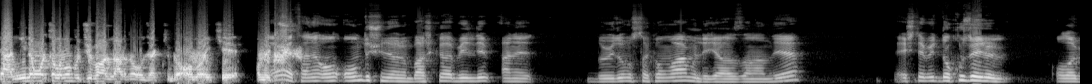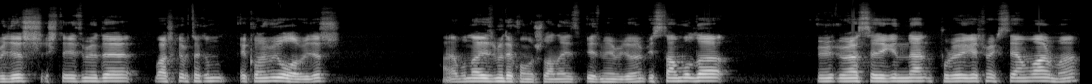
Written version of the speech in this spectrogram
Yani yine ortalama bu civarlarda olacak gibi 10-12, 13. Evet hani o- onu düşünüyorum. Başka bildiğim hani duyduğumuz takım var mı lige hızlanan diye. E İşte bir 9 Eylül olabilir. İşte İzmir'de başka bir takım ekonomi de olabilir. Hani bunlar İzmir'de konuşulanlar İz- İzmir'i biliyorum. İstanbul'da üniversite liginden buraya geçmek isteyen var mı?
